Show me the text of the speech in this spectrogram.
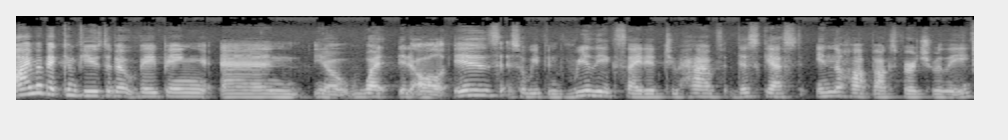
I'm a bit confused about vaping and, you know, what it all is. So we've been really excited to have this guest in the hotbox virtually.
